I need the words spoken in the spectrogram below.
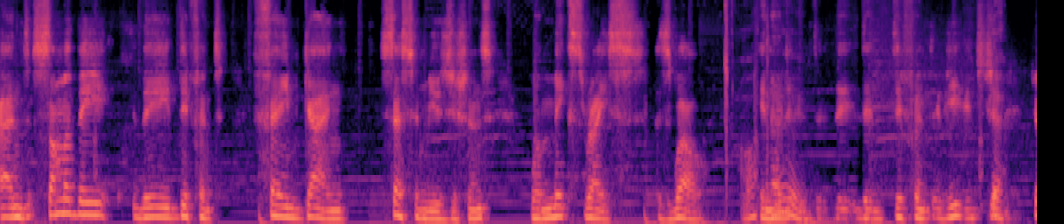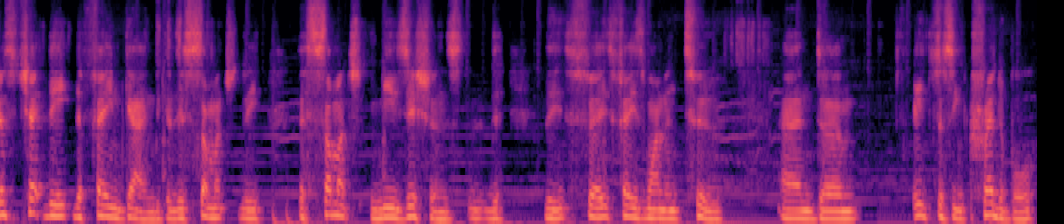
and some of the the different Fame Gang session musicians were mixed race as well. You know, the, the, the, different. If you just, Yeah. just check the the Fame Gang because there's so much the there's so much musicians the the phase, phase one and two, and um, it's just incredible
